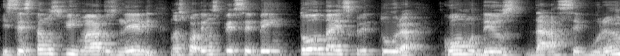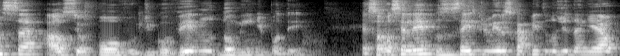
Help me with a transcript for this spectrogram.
e se estamos firmados nele, nós podemos perceber em toda a Escritura como Deus dá segurança ao seu povo de governo, domínio e poder. É só você ler os seis primeiros capítulos de Daniel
